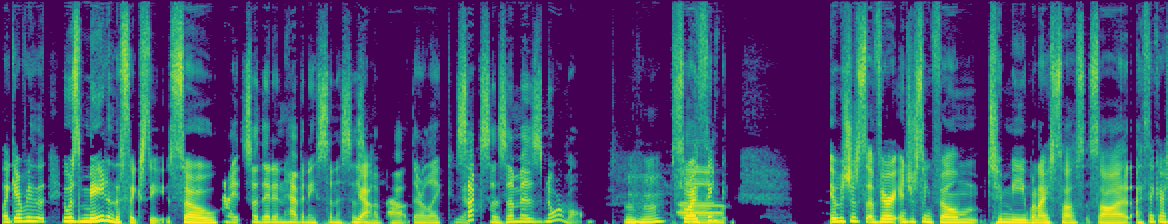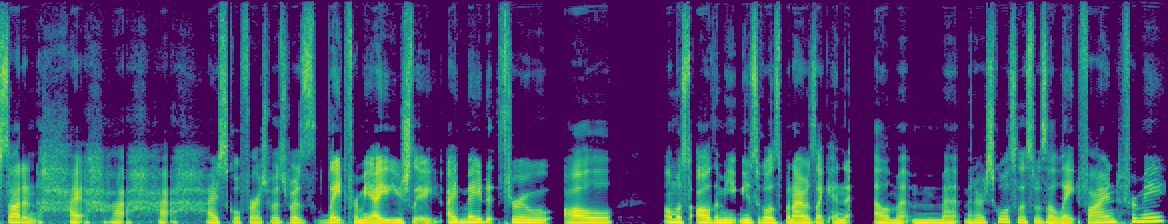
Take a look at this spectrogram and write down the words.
like everything it was made in the 60s so right so they didn't have any cynicism yeah. about they're like yeah. sexism is normal mm-hmm. so I think um, it was just a very interesting film to me when I saw saw it. I think I saw it in high high, high school first, which was late for me. I usually I made it through all almost all the musicals when I was like in elementary school, so this was a late find for me.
